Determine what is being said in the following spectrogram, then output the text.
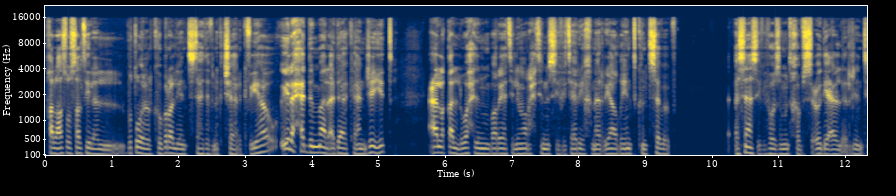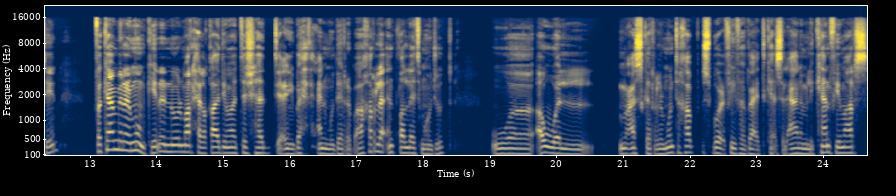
خلاص وصلت إلى البطولة الكبرى اللي أنت تستهدف إنك تشارك فيها وإلى حد ما الأداء كان جيد. على الأقل واحدة من المباريات اللي ما راح تنسي في تاريخنا الرياضي أنت كنت سبب أساسي في فوز المنتخب السعودي على الأرجنتين. فكان من الممكن إنه المرحلة القادمة تشهد يعني بحث عن مدرب آخر. لا أنت ظليت موجود وأول معسكر للمنتخب أسبوع فيفا بعد كأس العالم اللي كان في مارس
